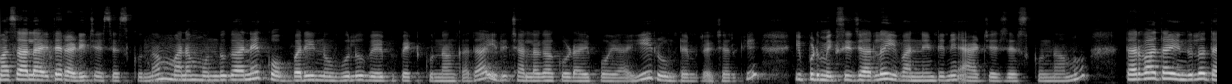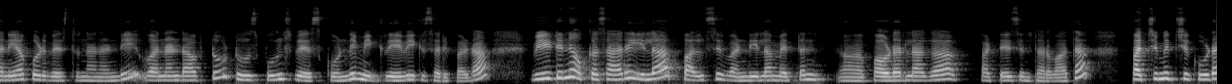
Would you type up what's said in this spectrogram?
మసాలా అయితే రెడీ చేసేసుకుందాం. మనం ముందుగానే కొబ్బరి నువ్వులు వేపి పెట్టుకున్నాం కదా ఇది చల్లగా కూడా అయిపోయాయి రూమ్ టెంపరేచర్కి. ఇప్పుడు మిక్సీ జార్లో ఇవన్నింటిని యాడ్ చేసేసుకుందాము. తర్వాత ఇందులో ధనియా పొడి వేస్తున్నానండి. One and half to two spoons వేసుకోండి మీ గ్రేవీకి సరిపడా. వీటిని ఒక్కసారి ఇలా పల్స్ ఇవ్వండి ఇలా మెత్తని పౌడర్ లాగా పట్టేసిన తర్వాత పచ్చిమిర్చి కూడా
